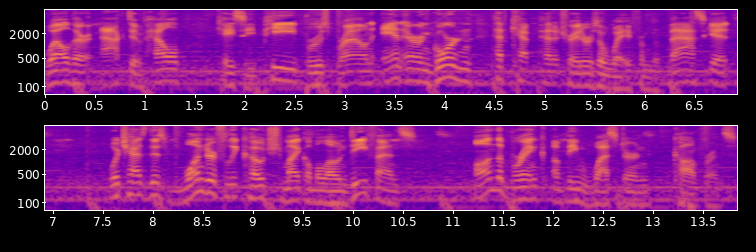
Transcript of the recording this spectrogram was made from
while their active help, KCP, Bruce Brown, and Aaron Gordon, have kept penetrators away from the basket, which has this wonderfully coached Michael Malone defense on the brink of the Western Conference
